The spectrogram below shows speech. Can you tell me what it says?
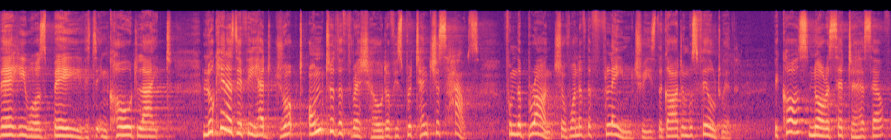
There he was, bathed in cold light, looking as if he had dropped onto the threshold of his pretentious house from the branch of one of the flame trees the garden was filled with. Because, Nora said to herself,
